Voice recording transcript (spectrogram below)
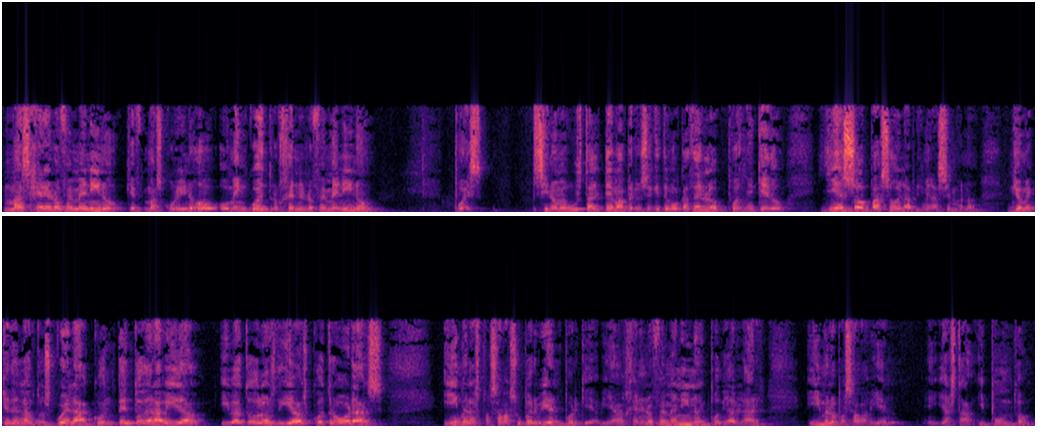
más género femenino que masculino o, me encuentro género femenino, pues si no me gusta el tema, pero sé que tengo que hacerlo, pues me quedo. Y eso pasó en la primera semana. Yo me quedé en la autoescuela, contento de la vida, iba todos los días, cuatro horas, y me las pasaba súper bien porque había género femenino y podía hablar, y me lo pasaba bien, y ya está, y punto.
